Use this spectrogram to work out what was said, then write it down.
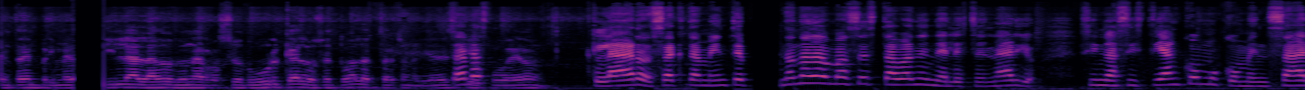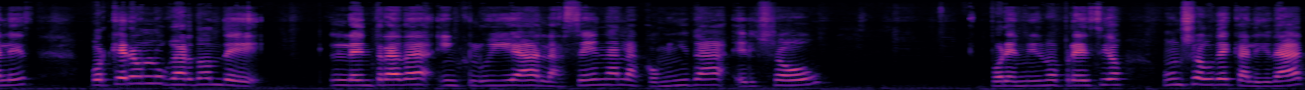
en primera fila al lado de una Rocío Durcal, o sea, todas las personalidades Todas que fueron. Claro, exactamente. No nada más estaban en el escenario, sino asistían como comensales, porque era un lugar donde la entrada incluía la cena, la comida, el show, por el mismo precio, un show de calidad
